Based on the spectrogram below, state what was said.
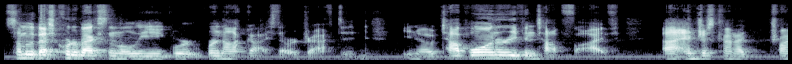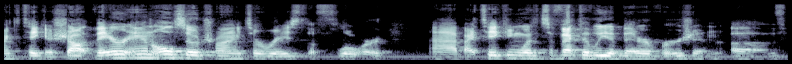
some of the best quarterbacks in the league were, were not guys that were drafted, you know, top one or even top five, uh, and just kind of trying to take a shot there and also trying to raise the floor uh, by taking what's effectively a better version of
